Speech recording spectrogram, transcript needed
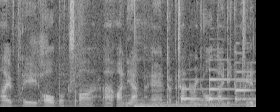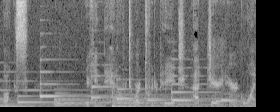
I've played all books on, uh, on the app and took the time to rank all 90 completed books you can head over to our Twitter page at Jerry and Eric One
